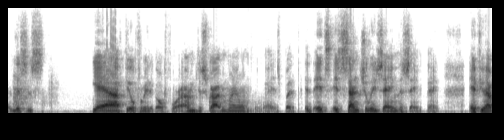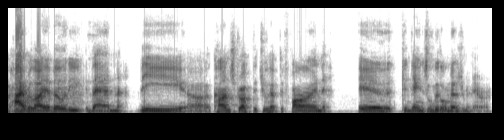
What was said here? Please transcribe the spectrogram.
this is yeah, feel free to go for it. I'm describing my own ways, but it, it's essentially saying the same thing. If you have high reliability, then the uh, construct that you have defined it contains little measurement error.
